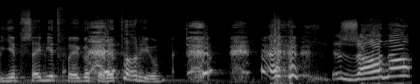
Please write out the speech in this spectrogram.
i nie przejmie twojego terytorium. Żono,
